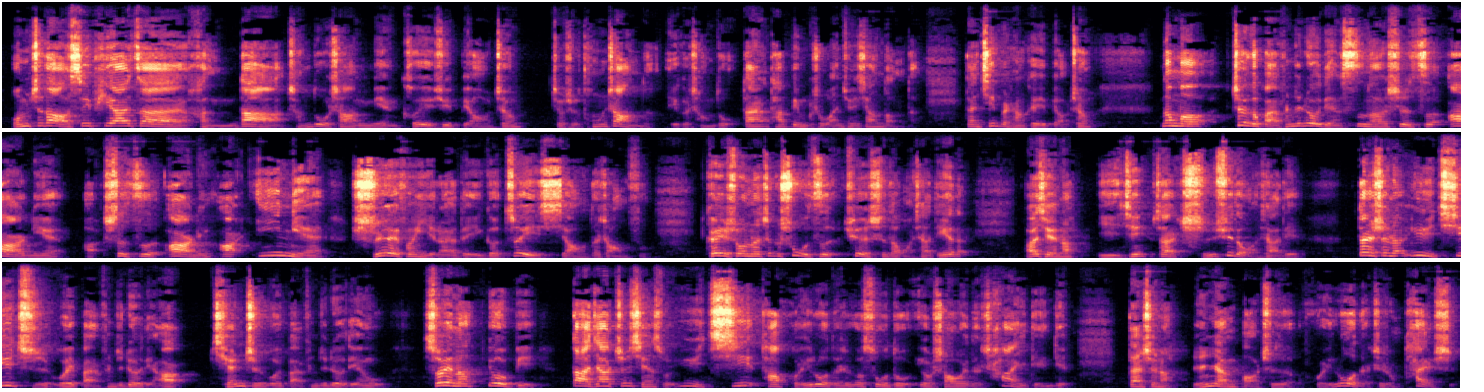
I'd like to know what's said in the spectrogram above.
我们知道 CPI 在很大程度上面可以去表征就是通胀的一个程度，当然它并不是完全相等的，但基本上可以表征。那么这个百分之六点四呢，是自二年啊，是自二零二一年十月份以来的一个最小的涨幅，可以说呢，这个数字确实在往下跌的，而且呢，已经在持续的往下跌。但是呢，预期值为百分之六点二，前值为百分之六点五，所以呢，又比。大家之前所预期它回落的这个速度又稍微的差一点点，但是呢，仍然保持着回落的这种态势，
